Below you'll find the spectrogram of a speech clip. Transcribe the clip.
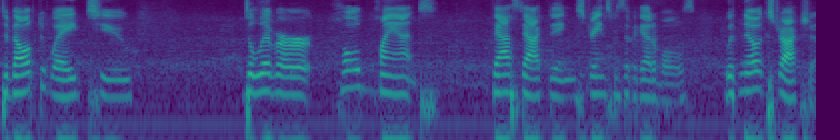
developed a way to deliver whole plant, fast acting, strain specific edibles with no extraction.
